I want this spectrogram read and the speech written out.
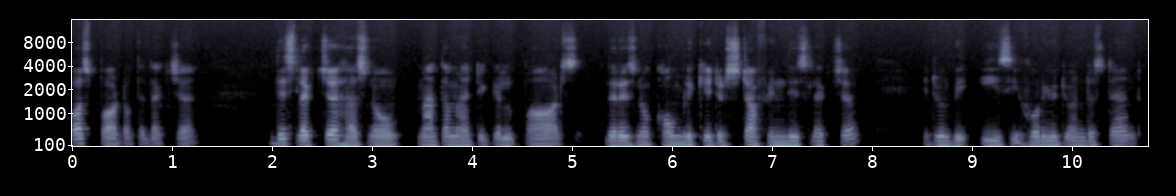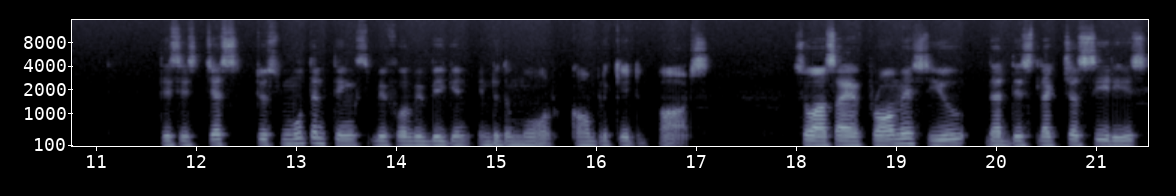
first part of the lecture this lecture has no mathematical parts. There is no complicated stuff in this lecture. It will be easy for you to understand. This is just to smoothen things before we begin into the more complicated parts. So as i have promised you that this lecture series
